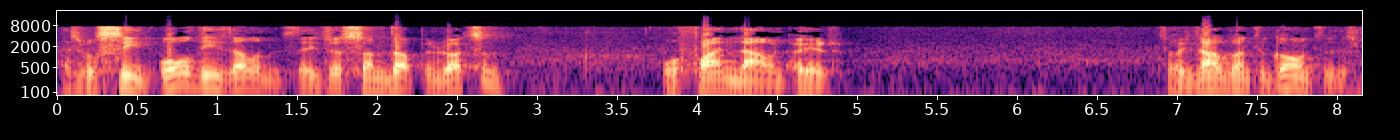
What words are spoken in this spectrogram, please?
As we'll see, all these elements they just summed up in Ratzin, we'll find now in Eir. So he's now going to go into this.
